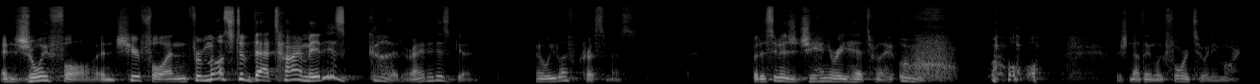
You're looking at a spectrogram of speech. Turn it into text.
and joyful and cheerful. And for most of that time, it is good, right? It is good. And we love Christmas. But as soon as January hits, we're like, oh, oh there's nothing to look forward to anymore.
